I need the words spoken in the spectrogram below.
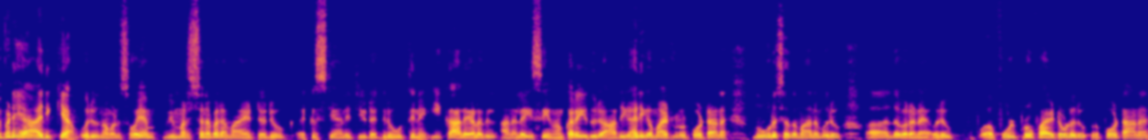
എവിടെയായിരിക്കാം ഒരു നമ്മൾ സ്വയം വിമർശനപരമായിട്ടൊരു ക്രിസ്ത്യാനിറ്റിയുടെ ഗ്രോത്തിനെ ഈ കാലയളവിൽ അനലൈസ് ചെയ്യും നമുക്കറിയാം ഇതൊരു ആധികാരികമായിട്ടുള്ള റിപ്പോർട്ടാണ്. നൂറ് ശതമാനം ഒരു എന്താ പറയുക ഒരു ഫുൾ പ്രൂഫ് ആയിട്ടുള്ളൊരു റിപ്പോർട്ടാണ്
